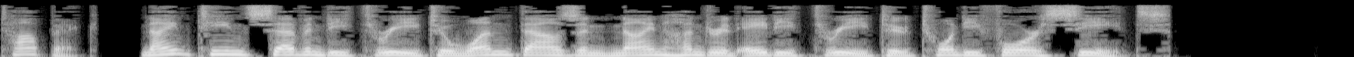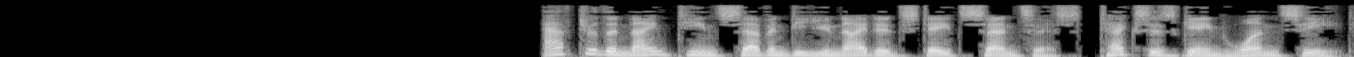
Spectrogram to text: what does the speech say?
Topic 1973 to 1983 to 24 seats. After the 1970 United States Census, Texas gained one seat.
